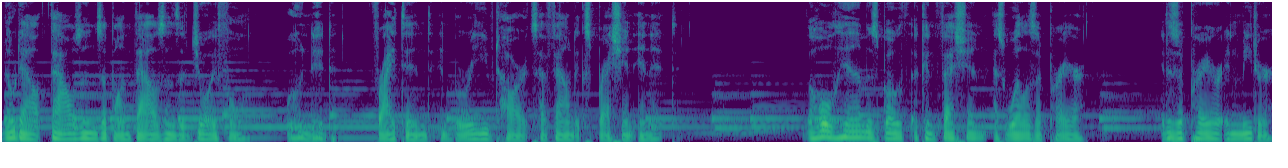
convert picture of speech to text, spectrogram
No doubt thousands upon thousands of joyful, wounded, frightened, and bereaved hearts have found expression in it. The whole hymn is both a confession as well as a prayer. It is a prayer in meter.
